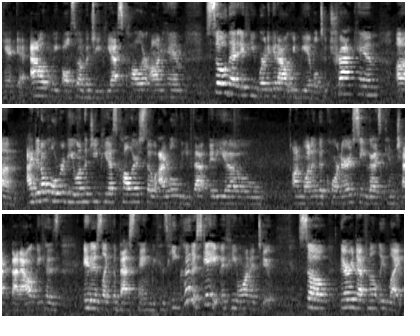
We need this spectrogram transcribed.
can't get out. We also have a gps collar on him. So that if he were to get out we'd be able to track him. Um, I did a whole review on the GPS collar, so I will leave that video on one of the corners so you guys can check that out because it is like the best thing because he could escape if he wanted to. So there are definitely like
